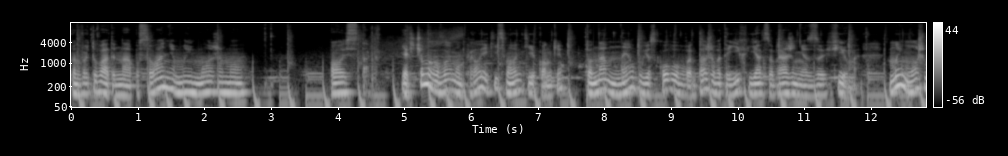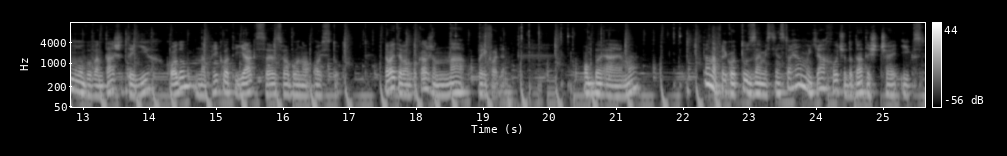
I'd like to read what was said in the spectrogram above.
Конвертувати на посилання ми можемо ось так. Якщо ми говоримо про якісь маленькі іконки, то нам не обов'язково вивантажувати їх як зображення з фірми. Ми можемо вивантажити їх кодом, наприклад, як це зроблено ось тут. Давайте я вам покажу на прикладі. Обираємо. Та, наприклад, тут замість інстаграму я хочу додати ще X.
